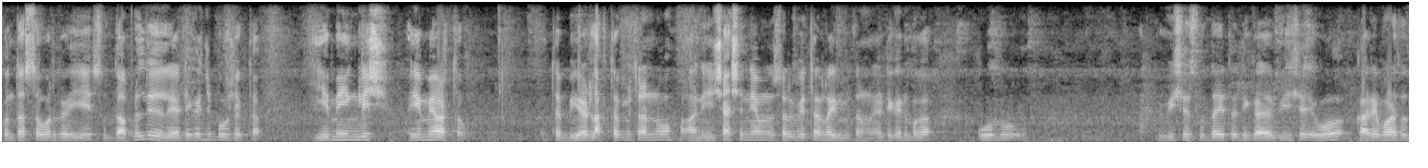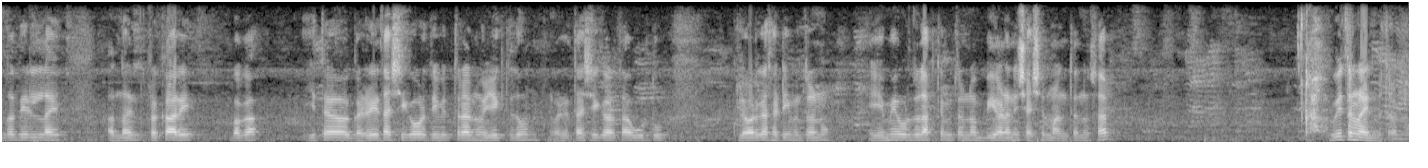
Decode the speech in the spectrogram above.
कोणता सवर्ग हे सुद्धा आपल्याला दिलेलं आहे. या ठिकाणी बघू शकता M A English M A अर्थ तर बी एड लागतं मित्रांनो आणि शासन नियमानुसार वेतन राहील मित्रांनो. या ठिकाणी बघा उर्दू विषयसुद्धा इथं दिका विषय व कार्यभारसुद्धा दिलेला आहे. अंदाजित प्रकारे बघा इथं घडे ताशिकावरती मित्रांनो एक ते दोन घडे ताशिकाचा उर्दू खुल्या वर्गासाठी मित्रांनो एम ए उर्दू लागते मित्रांनो बी एड आणि शासन मान्यतेनुसार. वेतन राहील मित्रांनो.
